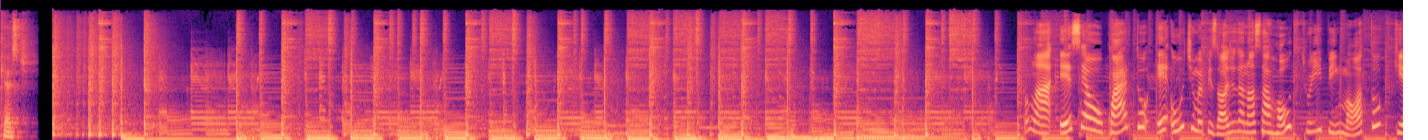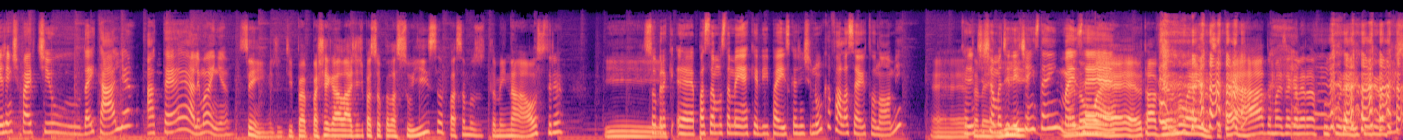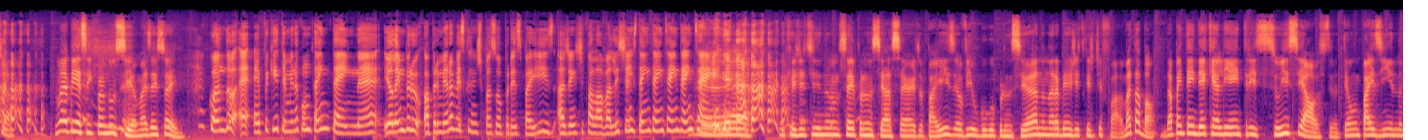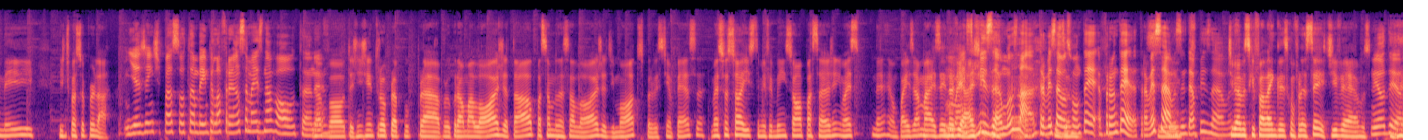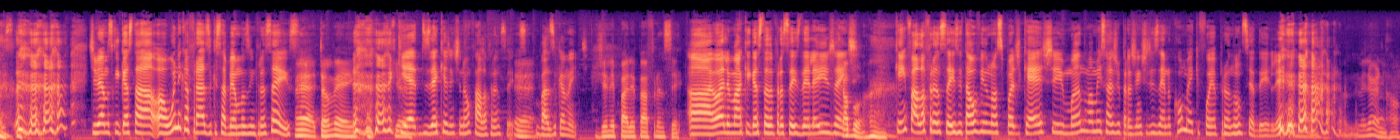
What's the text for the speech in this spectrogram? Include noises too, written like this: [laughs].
lá, esse é o quarto e último episódio da nossa road trip em moto, que a gente partiu da Itália até a Alemanha. Sim, a gente para chegar lá a gente passou pela Suíça, passamos também na Áustria e Sobre, é, passamos também aquele país que a gente nunca fala certo o nome, é, que a gente também chama de Li- Liechtenstein, mas, não é... é. Eu tava vendo, não é isso. Tá [laughs] errado, mas a galera procura aí que ele vai deixar. Não é bem assim que pronuncia, mas é isso aí. Quando é, é porque termina com tem tem, né? Eu lembro a primeira vez que a gente passou por esse país, a gente falava Liechtenstein tem tem tem tem. É, [laughs] porque a gente não sei pronunciar certo o país. Eu vi o Google pronunciando, não era bem o jeito que a gente fala. Mas tá bom. Dá pra entender que é ali entre Suíça e Áustria. Tem um paizinho no meio e a gente passou por lá. E a gente passou também pela França, mas na volta, né? Na volta, a gente entrou pra, pra procurar uma loja e tal. Passamos nessa loja de motos pra ver se tinha peça. Mas foi só isso, também foi bem só uma passagem. Mas, né, é um país a mais aí na Mas viagem. pisamos lá, [laughs] atravessamos Pisamos. fronteira, fronteira, atravessamos, Sim. então pisamos. Tivemos que falar inglês com francês? Tivemos. Meu Deus. [laughs] Tivemos que gastar a única frase que sabemos em francês, É, também. [laughs] que é dizer que a gente não fala francês, É. basicamente. Je ne parle pas français. Ah, olha o Mac gastando francês dele aí, gente. Acabou. [laughs] Quem fala francês e tá ouvindo nosso podcast, manda uma mensagem pra gente dizendo como é que foi a pronúncia dele. Melhor não.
